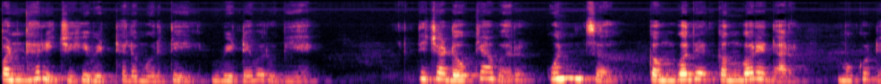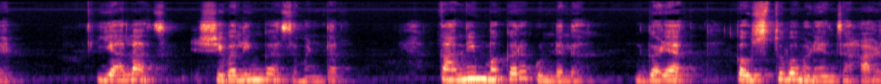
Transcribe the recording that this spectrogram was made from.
पंढरीची ही विठ्ठल मूर्ती विटेवर उभी आहे. तिच्या डोक्यावर उंच कंगोदे कंगोरेदार मुकुट आहे. यालाच शिवलिंग असं म्हणतात. कानी मकर कुंडल गळ्यात कौस्तुभ मण्यांचा हाळ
